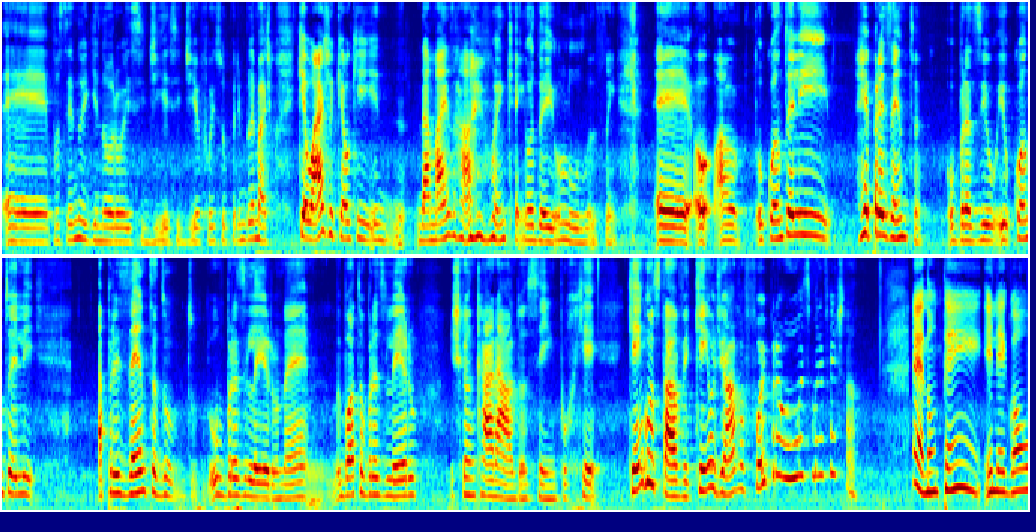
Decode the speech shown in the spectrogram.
é, você não ignorou esse dia, esse dia foi super emblemático. Que eu acho que é o que dá mais raiva em quem odeia o Lula, assim é, o, a, o quanto ele representa o Brasil e o quanto ele apresenta do, do, o brasileiro, né? Bota o brasileiro escancarado, assim, porque quem gostava e quem odiava foi pra rua se manifestar. É, não tem. Ele é igual.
